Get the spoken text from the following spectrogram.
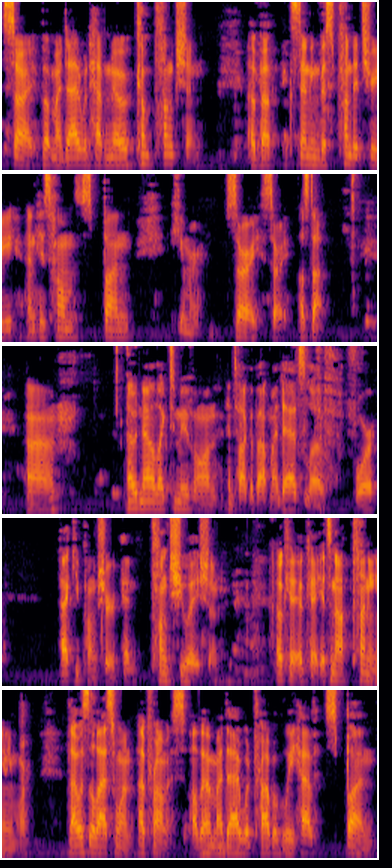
Sorry, but my dad would have no compunction about extending this punditry and his homespun humor. Sorry, sorry. I'll stop. Um, I would now like to move on and talk about my dad's love for acupuncture and punctuation. Okay, okay, it's not punny anymore. That was the last one, I promise. Although my dad would probably have spun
